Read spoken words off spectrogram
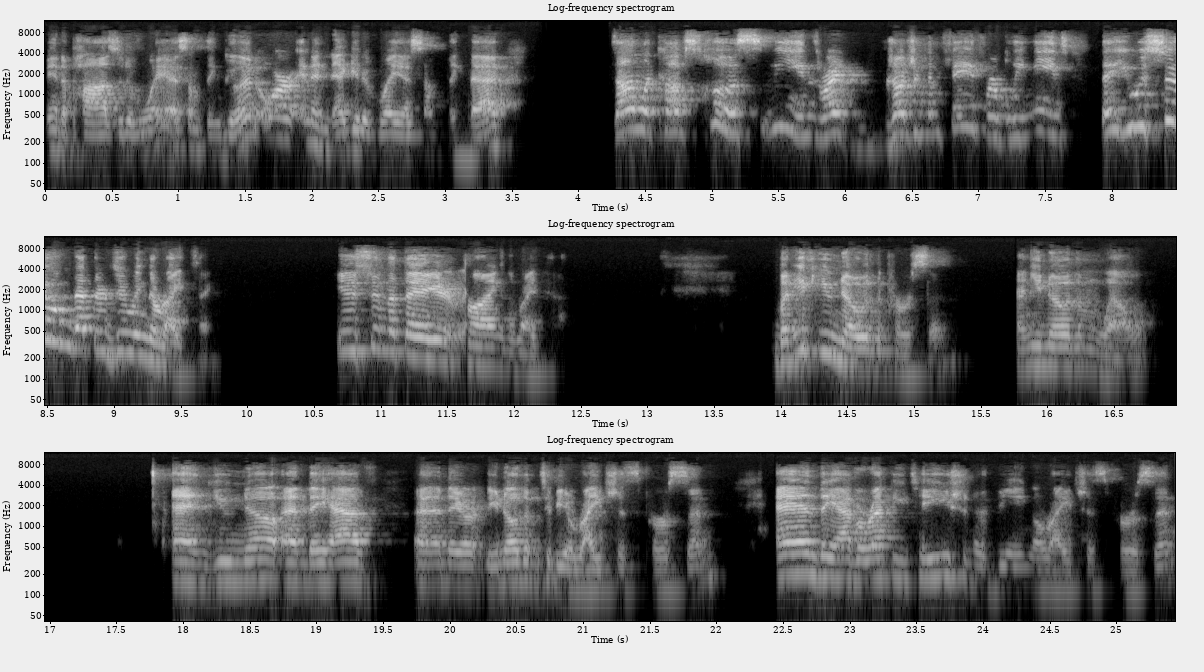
in a positive way as something good or in a negative way as something bad, Dan Lakav's means, right, judging them favorably means that you assume that they're doing the right thing. You assume that they are trying the right path. But if you know the person, and you know them well, and you know, and they have, and they are, you know them to be a righteous person, and they have a reputation of being a righteous person,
